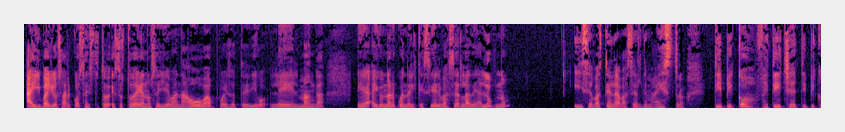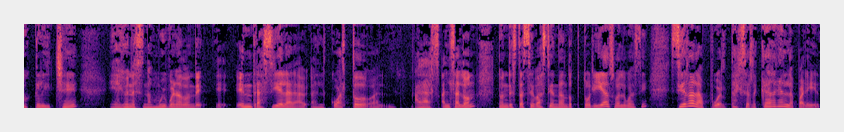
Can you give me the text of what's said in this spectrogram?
Hay varios arcos, estos, todavía no se llevan a OVA, por eso te digo, lee el manga. Eh, hay un arco en el que sí él va a ser la de alumno y Sebastián la va a ser de maestro. Típico fetiche, típico cliché. Y hay una escena muy buena donde eh, entra Ciel al, al cuarto, al, al, salón, donde está Sebastián dando tutorías o algo así. Cierra la puerta y se recarga en la pared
